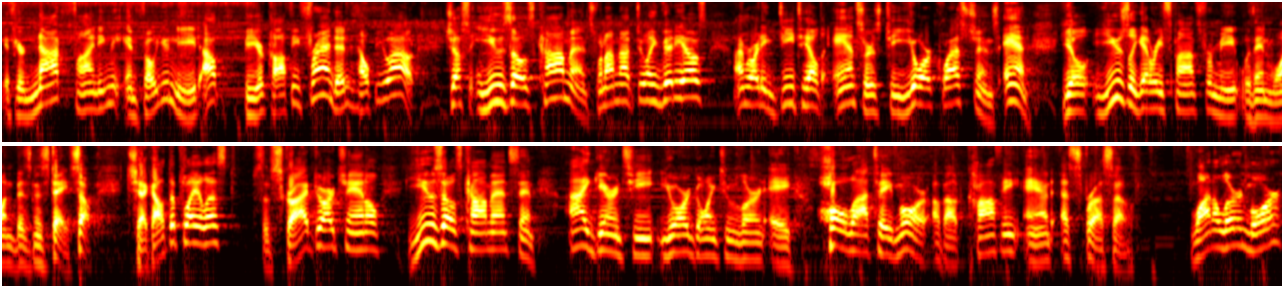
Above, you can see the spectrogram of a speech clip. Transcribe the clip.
if you're not finding the info you need, I'll be your coffee friend and help you out. Just use those comments. When I'm not doing videos, I'm writing detailed answers to your questions, and you'll usually get a response from me within one business day. So check out the playlist, subscribe to our channel, use those comments, and I guarantee you're going to learn a whole latte more about coffee and espresso. Want to learn more?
